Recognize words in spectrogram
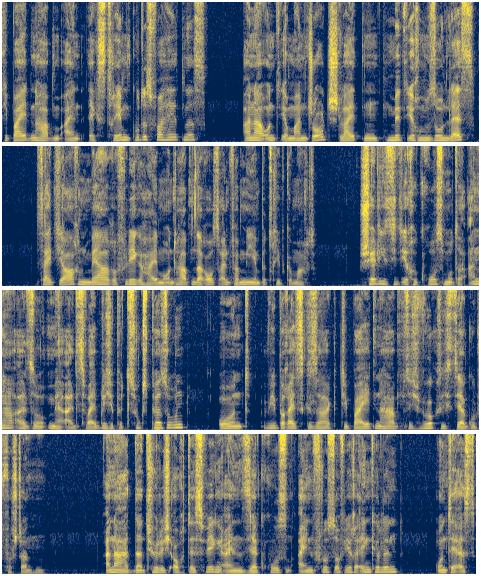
Die beiden haben ein extrem gutes Verhältnis. Anna und ihr Mann George leiten mit ihrem Sohn Les seit Jahren mehrere Pflegeheime und haben daraus einen Familienbetrieb gemacht. Shelley sieht ihre Großmutter Anna also mehr als weibliche Bezugsperson und wie bereits gesagt, die beiden haben sich wirklich sehr gut verstanden. Anna hat natürlich auch deswegen einen sehr großen Einfluss auf ihre Enkelin und der ist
